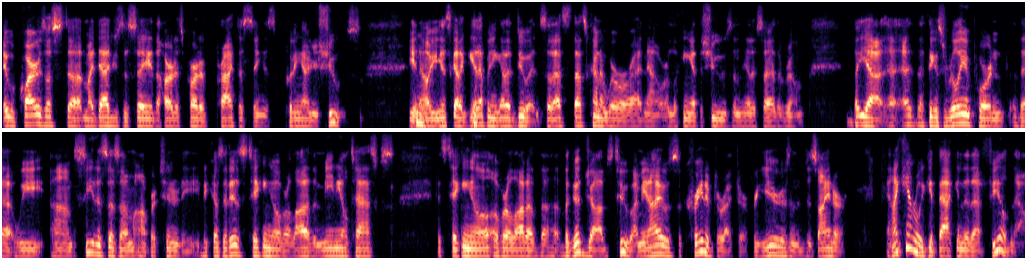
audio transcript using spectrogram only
it requires us to, my dad used to say the hardest part of practicing is putting on your shoes you hmm. know you just got to get up and you got to do it. So that's that's kind of where we're at now. We're looking at the shoes on the other side of the room. But yeah i, I think it's really important that we um, see this as an opportunity because it is taking over a lot of the menial tasks. It's taking over a lot of the, the good jobs too. I mean i was a creative director for years and a designer and i can't really get back into that field now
